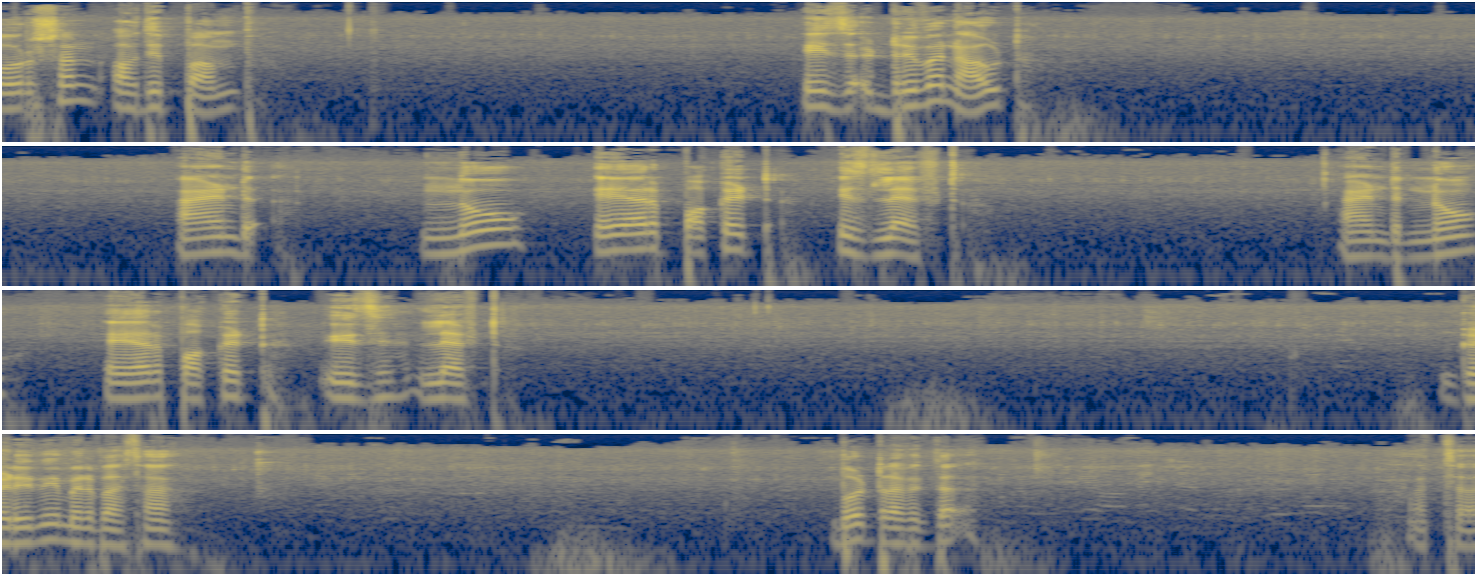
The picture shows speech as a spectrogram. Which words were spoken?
portion of the pump is driven out and no air pocket is left. And no air pocket is left घड़ी नहीं मेरे पास हाँ। बहुत ट्रैफ़िक था। अच्छा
